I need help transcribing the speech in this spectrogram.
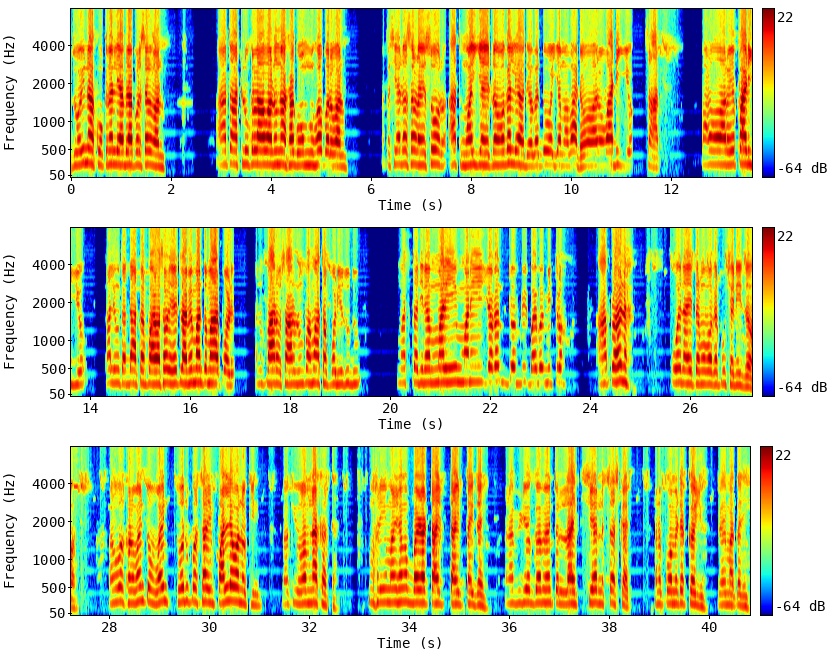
જોઈ ના કોકના લેબરા પર સરવાનું આ તો આટલું કલાવવાનું નાખા ગોમનું હ ભરવાનું. તો શેડા સળે સોર. હાથમાં આવી જાય એટલે વગર લેવા દે વગર દો વાઢો વાળો વાઢી ગયો. સાત પાડવા વાળો એ પાડી ગયો. ખાલી હું તો દાંતણ પાડવા સળે એટલા મહેમાન તો માર પડ્યો. અને પારો સારો નું માથા પડ્યું જુદું. માતાજીને મારી મને જગન બી ભાઈ ભાઈ મિત્રો આપણે ને કોઈના હેતરમાં વગર પૂછે નહીં જવાય. પણ ઓળખણ હોય તો હોય તો જ ઉપર સારી પાલ લેવાનો કી બાકી આમ ના કરતા. મારી સંગે બડા ટાઈટ ટાઈટ થઈ જાય. અને આ વીડિયો ગમે હોય તો લાઈક શેર ને સબસ્ક્રાઈબ અને કોમેન્ટ કરજો જય માતાજી.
